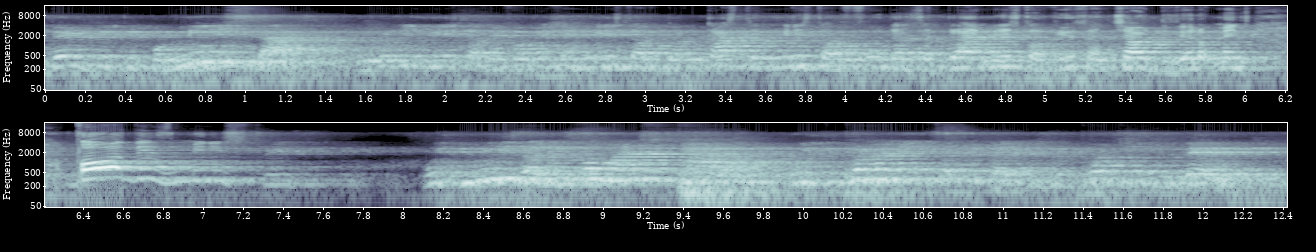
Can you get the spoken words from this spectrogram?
very big people, ministers, including Minister of Information, Minister of Broadcasting, Minister of Food and Supply, Minister of Youth and Child Development, all these ministries with ministers with so much power, with permanent secretaries reporting to them,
